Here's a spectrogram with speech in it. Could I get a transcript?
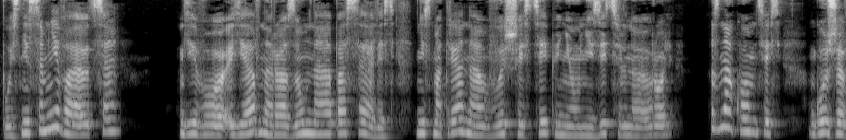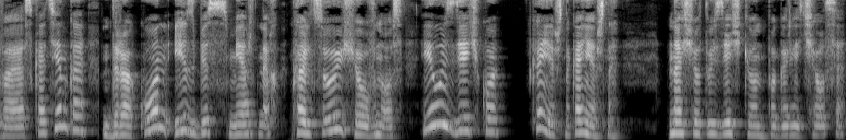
пусть не сомневаются». Его явно разумно опасались, несмотря на в высшей степени унизительную роль. Знакомьтесь, гужевая скотинка — дракон из бессмертных, кольцо еще в нос и уздечку. Конечно, конечно. Насчет уздечки он погорячился.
